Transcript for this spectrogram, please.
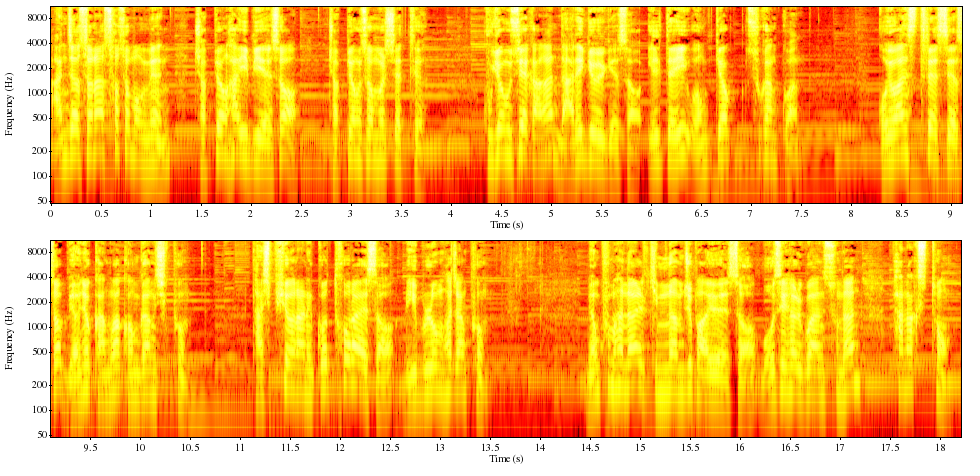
앉아서나 서서 먹는 젖병 하이비에서 젖병 선물 세트 국영수에 강한 나래 교육에서 1대2 원격 수강권 고요한 스트레스에서 면역 강화 건강식품 다시 피어나는 꽃 토라에서 리블롬 화장품 명품 한알 김남주 바이오에서 모세혈관 순환 파낙스통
